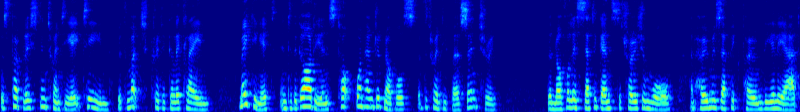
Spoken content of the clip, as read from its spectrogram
was published in 2018 with much critical acclaim, making it into The Guardian's top 100 novels of the 21st century. The novel is set against the Trojan War and Homer's epic poem, The Iliad,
